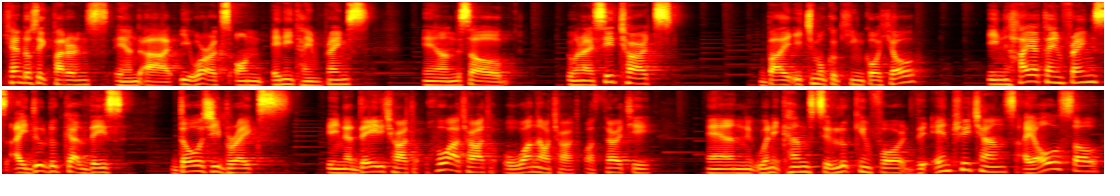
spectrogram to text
candlestick patterns and uh, it works on any time frames. And so when I see charts by Ichimoku Kinko Hyo, in higher time frames, I do look at this doji breaks in a daily chart, 4 hour chart, or 1 hour chart, or 30. And when it comes to looking for the entry chance, I also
